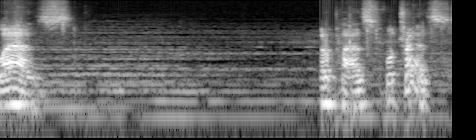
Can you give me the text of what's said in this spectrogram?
Plaz. Got a Plaz for Trez.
